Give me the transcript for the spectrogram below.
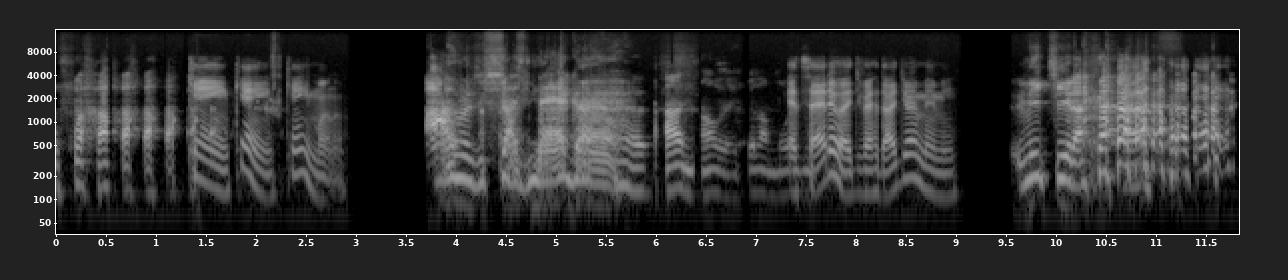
Quem? Quem? Quem, mano? Arnold Schwarzenegger! Ah, não, velho, pelo amor É de sério? É de verdade ou é meme? Mentira!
